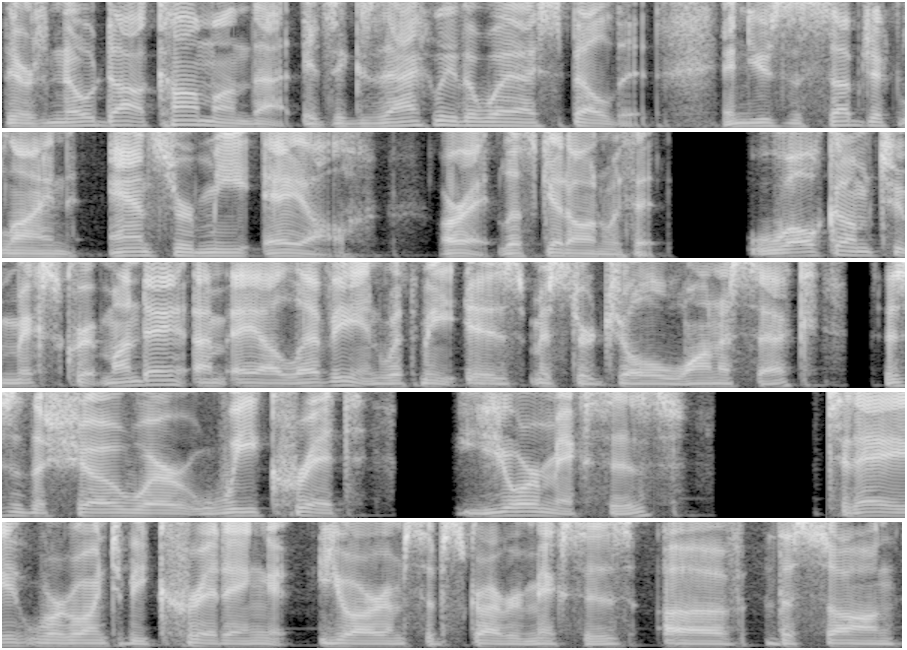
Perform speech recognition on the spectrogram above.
There's no dot .com on that. It's exactly the way I spelled it. And use the subject line, answer me Eyal. All right, let's get on with it. Welcome to Mix Crit Monday. I'm Eyal Levy, and with me is Mr. Joel Wanasek. This is the show where we crit your mixes. Today, we're going to be critting URM subscriber mixes of the song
